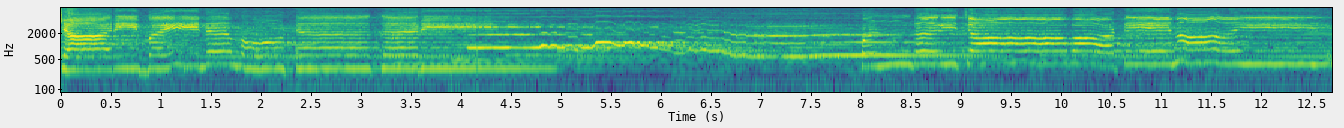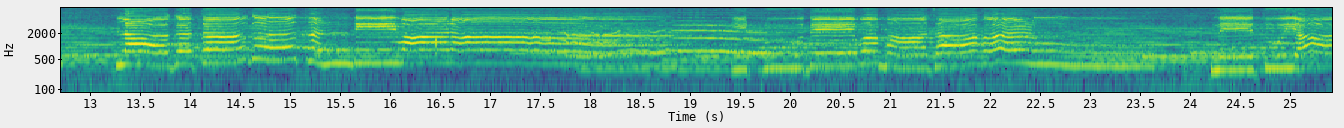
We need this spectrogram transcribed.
चारी बैल मोट करी. पंढरीच्या वाटे नाही. लागत ग थंडी वारा. इठू देव माझा हळू. ने तुया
